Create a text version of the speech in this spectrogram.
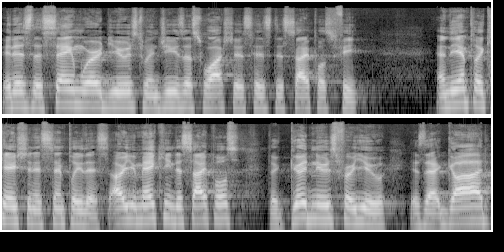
It is the same word used when Jesus washes his disciples' feet. And the implication is simply this Are you making disciples? The good news for you is that God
